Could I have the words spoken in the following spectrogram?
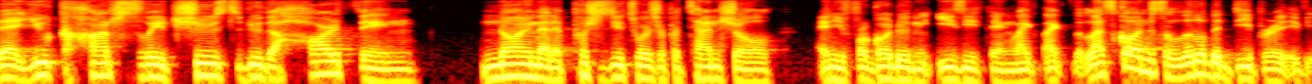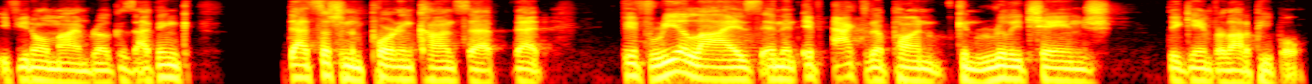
that you consciously choose to do the hard thing, knowing that it pushes you towards your potential, and you forego doing the easy thing? Like, like let's go in just a little bit deeper, if, if you don't mind, bro, because I think that's such an important concept that if realized and then if acted upon can really change the game for a lot of people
